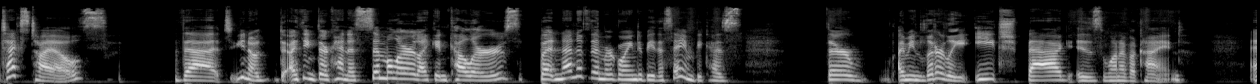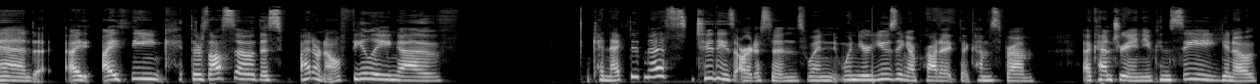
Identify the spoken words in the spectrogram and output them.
textiles that you know i think they're kind of similar like in colors but none of them are going to be the same because they're i mean literally each bag is one of a kind and I I think there's also this, I don't know, feeling of connectedness to these artisans when when you're using a product that comes from a country and you can see, you know,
